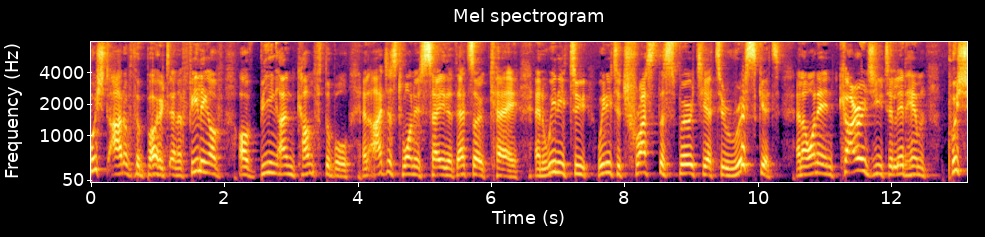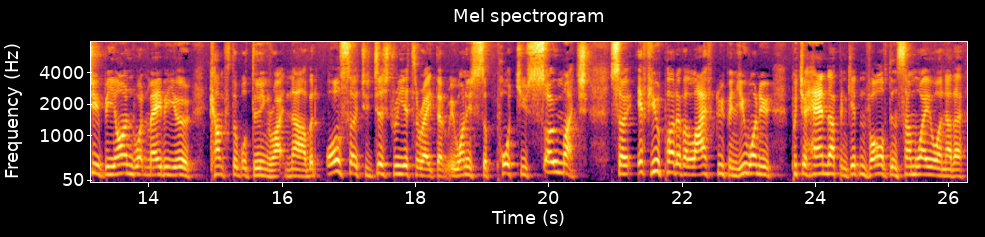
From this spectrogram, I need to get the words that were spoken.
pushed out of the boat and a feeling of, of being uncomfortable. And I just want to say that that's okay. And we need to, we need to trust the Spirit here to risk it. And I want to encourage you to let Him push you beyond what maybe you're comfortable doing right now, but also to just reiterate that we want to support you so much so if you're part of a life group and you want to put your hand up and get involved in some way or another,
